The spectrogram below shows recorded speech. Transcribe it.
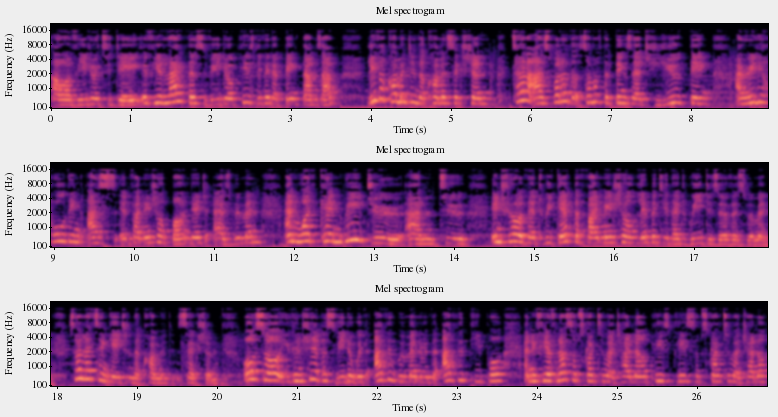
our video today. If you like this video, please leave it a big thumbs up leave a comment in the comment section. Tell us what are the, some of the things that you think are really holding us in financial bondage as women and what can we do um, to ensure that we get the financial liberty that we deserve as women? So let's engage in the comment section. Also you can share this video with other women with other people and if you have not subscribed to my channel please please subscribe to my channel.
